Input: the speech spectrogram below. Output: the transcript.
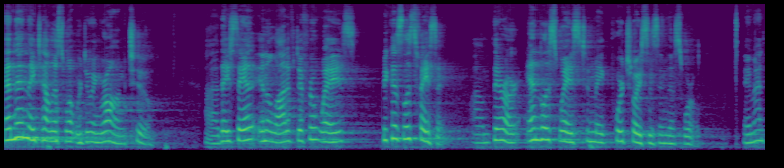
And then they tell us what we're doing wrong, too. Uh, they say it in a lot of different ways because let's face it, um, there are endless ways to make poor choices in this world. Amen?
